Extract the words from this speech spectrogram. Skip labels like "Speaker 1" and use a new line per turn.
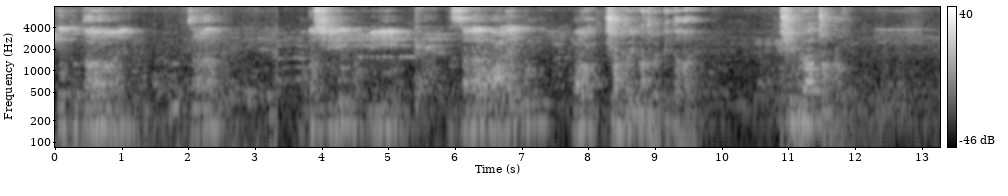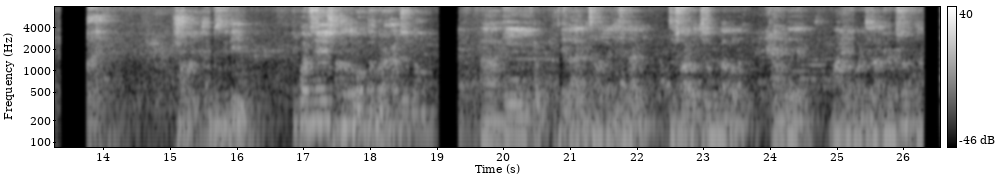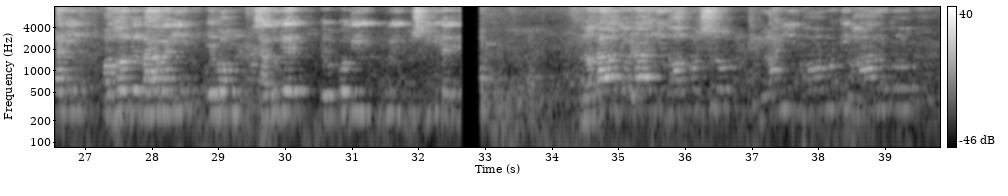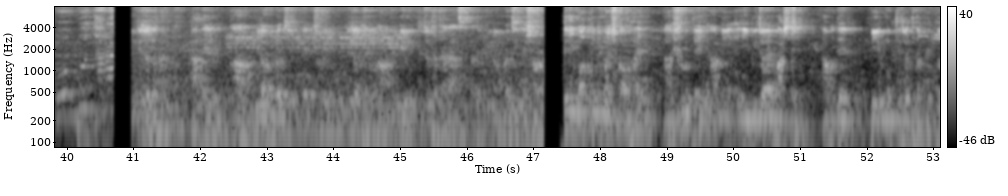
কিন্তু তারা নয় যারা আসসালামু আলাইকুম
সরকারি প্রাথমিক বিদ্যালয়। শিবরা চন্দ্র। সম্মানিত উপস্থিতি এ পর্যায়ে স্বাগত বক্তব্য রাখার জন্য।
আহ, এই জেলার ঝালকাঠি জেলার যে সর্বোচ্চ অভিভাবক আমাদের মাননীয় জেলা প্রশাসক
অধর্মের বাড়াবাড়ি এবং সাধুদের প্রতি দুই দুষ্কৃতিকারীদের
মুক্তিযোদ্ধা, তাদের চিত্তের শহীদ মুক্তিযোদ্ধা মুক্তিযোদ্ধা যারা আছে তাদের এই মত বিনিময় সভায় শুরুতেই আমি এই বিজয়ের মাসে আমাদের বীর মুক্তিযোদ্ধা বৃন্দ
